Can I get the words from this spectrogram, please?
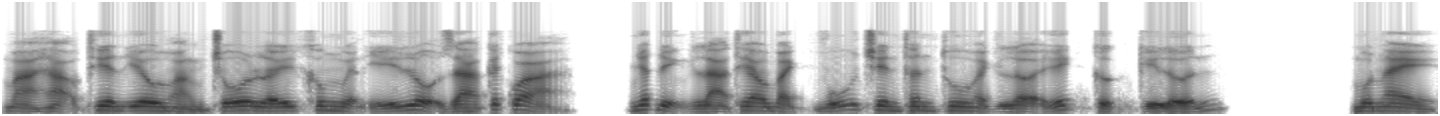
mà hạo thiên yêu hoàng chỗ lấy không nguyện ý lộ ra kết quả, nhất định là theo Bạch Vũ trên thân thu hoạch lợi ích cực kỳ lớn. Một ngày,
